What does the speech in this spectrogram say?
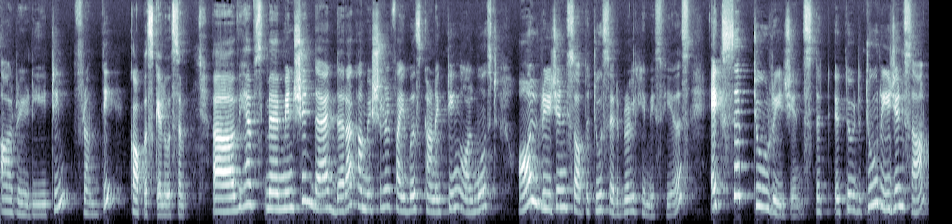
are radiating from the corpus callosum. Uh, we have mentioned that there are commissural fibers connecting almost all regions of the two cerebral hemispheres except two regions. The, two, the two regions are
